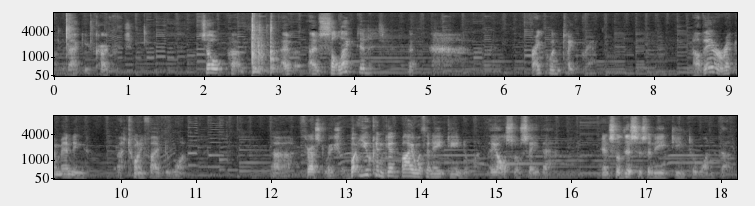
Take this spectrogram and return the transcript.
on the back of your cartridge. So um, I've, I've selected Franklin Tight Grab. Now they are recommending a 25 to 1 uh, thrust ratio, but you can get by with an 18 to 1. They also say that. And so this is an 18 to 1 gun.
